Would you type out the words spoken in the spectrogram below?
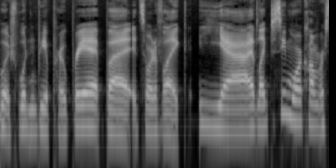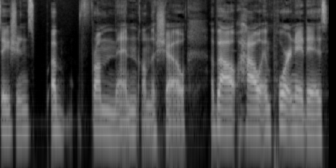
which wouldn't be appropriate. But it's sort of like, yeah, I'd like to see more conversations uh, from men on the show about how important it is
